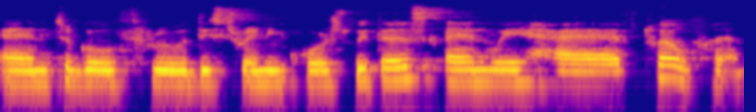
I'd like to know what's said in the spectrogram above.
and to go through this training course with us and we have 1200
